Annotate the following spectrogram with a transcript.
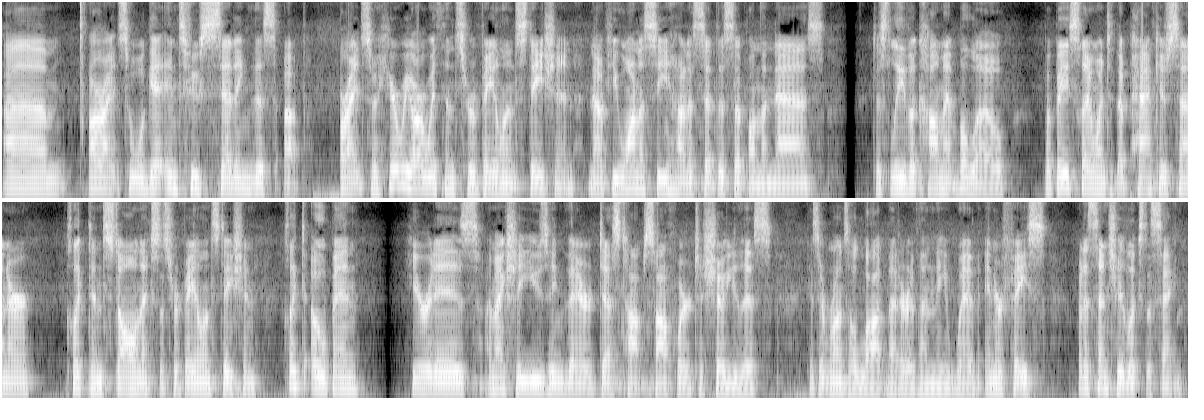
Um, all right, so we'll get into setting this up. All right, so here we are within Surveillance Station. Now, if you want to see how to set this up on the NAS, just leave a comment below. But basically, I went to the Package Center, clicked Install next to Surveillance Station, clicked Open. Here it is. I'm actually using their desktop software to show you this because it runs a lot better than the web interface, but essentially looks the same.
